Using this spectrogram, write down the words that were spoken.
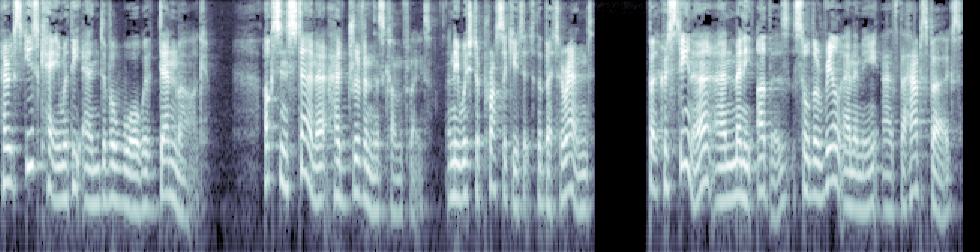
Her excuse came with the end of a war with Denmark. Oxenstierna had driven this conflict, and he wished to prosecute it to the bitter end. But Christina and many others saw the real enemy as the Habsburgs,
